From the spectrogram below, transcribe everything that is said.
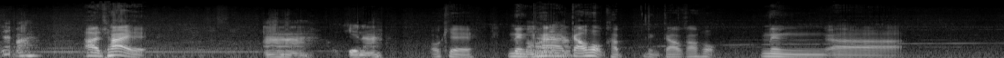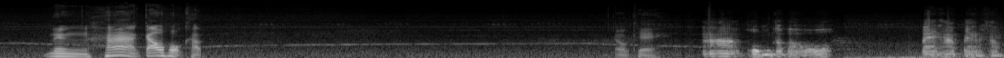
ได้ปะอ่าใช่ อ่า โอเคนะ โอเคหนึ่งต่อห้าเลยครับเก้าหกครับหนึ่งเก้าเก้าหกหนึ่งเอ่อหนึ่งห้าเก้าหกครับ โอเค อ่า ผมกระเป๋าแปดห้าแปดครับ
